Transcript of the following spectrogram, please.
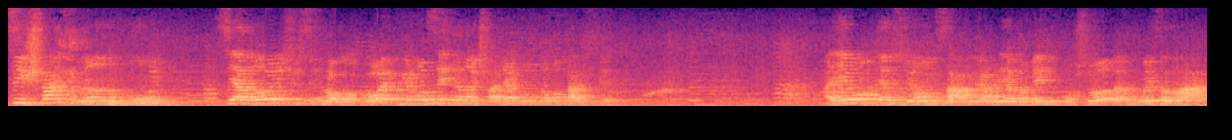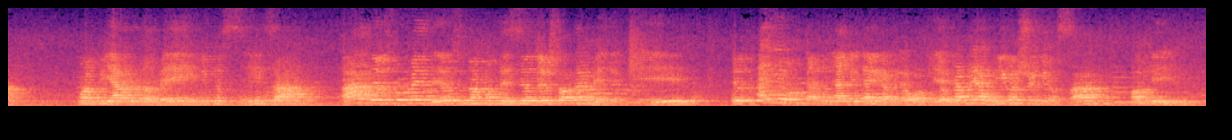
Se está durando muito, se a noite se prolongou, é porque você ainda não está de acordo com a vontade de Deus. Aí ontem esse homem, sabe, o Gabriel também me mostrou outra coisa lá, uma piada também, muito assim, sabe? Ah, Deus prometeu, se não aconteceu, Deus está devendo. Eu, eu, aí eu né, Gabriel? Ok. O Gabriel riu, achou engraçado. Ok.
